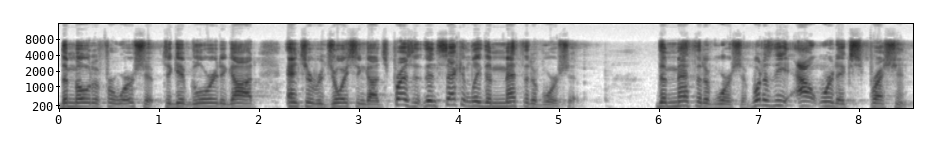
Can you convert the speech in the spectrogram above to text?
The motive for worship, to give glory to God and to rejoice in God's presence. Then, secondly, the method of worship. The method of worship. What is the outward expression?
